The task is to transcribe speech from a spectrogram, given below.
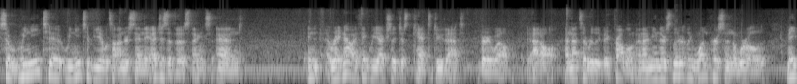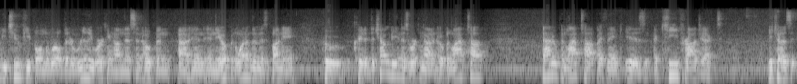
So we need to we need to be able to understand the edges of those things, and in, right now, I think we actually just can't do that very well at all, and that's a really big problem. And I mean, there's literally one person in the world, maybe two people in the world that are really working on this in open uh, in, in the open. One of them is bunnie, who created the Chumby and is working on an open laptop. That open laptop, I think, is a key project because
